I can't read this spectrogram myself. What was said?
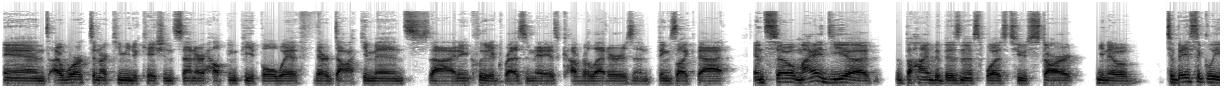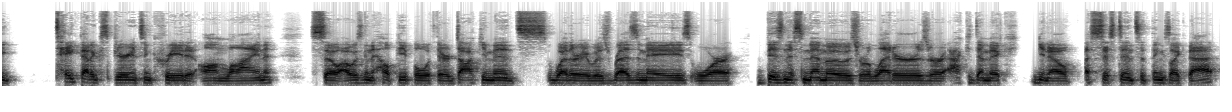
And I worked in our communication center helping people with their documents. Uh, it included resumes, cover letters, and things like that. And so my idea behind the business was to start, you know, to basically take that experience and create it online. So I was going to help people with their documents, whether it was resumes or business memos or letters or academic, you know, assistance and things like that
